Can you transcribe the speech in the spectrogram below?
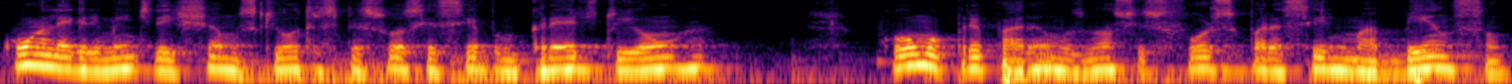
Quão alegremente deixamos que outras pessoas recebam crédito e honra? Como preparamos nosso esforço para serem uma bênção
